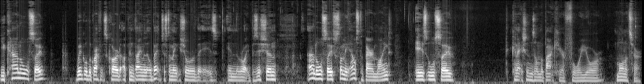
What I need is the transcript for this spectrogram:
You can also wiggle the graphics card up and down a little bit just to make sure that it is in the right position. And also something else to bear in mind is also the connections on the back here for your monitor.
